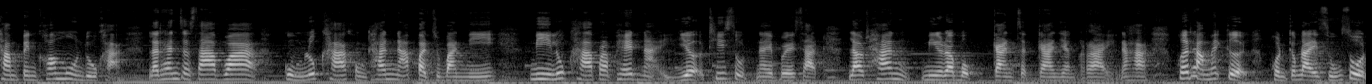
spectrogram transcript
ทำเป็นข้อมูลดูค่ะ และท่านจะทราบว่ากลุ่มลูกค้าของท่านณปัจจุบันนี้ มีลูกค้าประเภทไหนเยอะที่สุดในบริษัท แล้วท่านมีระบบการจัดการอย่างไรนะคะ เพื่อทำให้เกิดผลกำไรสูงสุด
